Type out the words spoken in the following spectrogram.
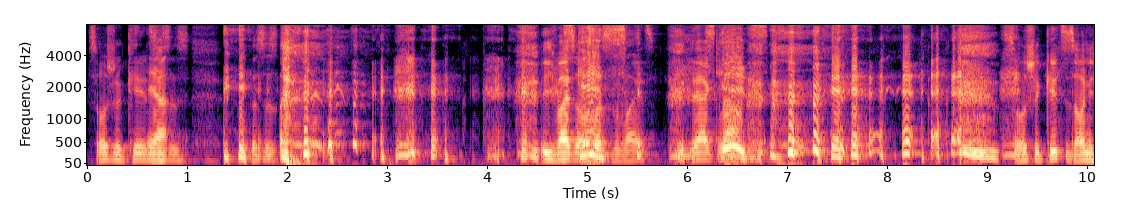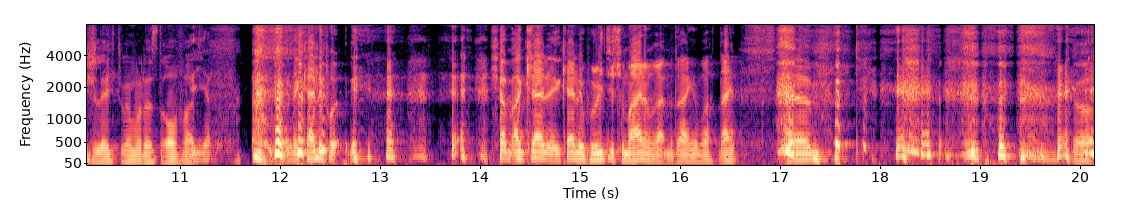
Social Kills, Ja. das ist. Das ist ich weiß auch, was du Skills. meinst. Ja, klar. Skills. Social Kills ist auch nicht schlecht, wenn man das drauf hat. Ich habe eine kleine, Po- ich hab eine kleine, kleine politische Meinung mit reingebracht. Nein. Ähm, Ja,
